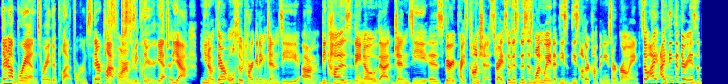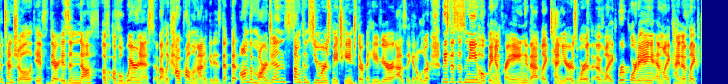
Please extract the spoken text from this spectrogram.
they're not brands, right? They're platforms. They're Just- Just, platforms. to be clear, yeah. Yeah, you know, they're also targeting Gen Z um, because they know that Gen Z is very price conscious, right? So this this is one way that these these other companies are growing. So I, I think that there is the potential if there is enough of, of awareness about like how problematic it is that that on the margins some consumers may change their behavior as they get older. At least this is me hoping and praying that like 10 years worth of like reporting and like kind of like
